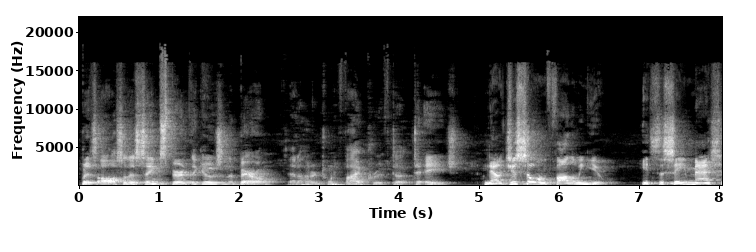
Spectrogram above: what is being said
But it's also the same spirit that goes in the barrel at 125 proof to, to age. Now, just so I'm following you, it's the same mash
